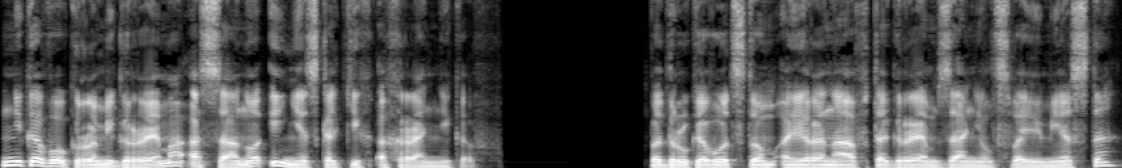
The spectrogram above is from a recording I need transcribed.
Никого, кроме Грэма, Асано и нескольких охранников. Под руководством аэронавта Грэм занял свое место.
